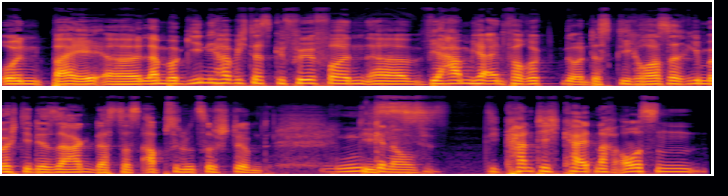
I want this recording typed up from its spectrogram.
Und bei äh, Lamborghini habe ich das Gefühl von, äh, wir haben hier einen Verrückten und das, die Karosserie möchte dir sagen, dass das absolut so stimmt. Die, genau. Die Kantigkeit nach außen,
